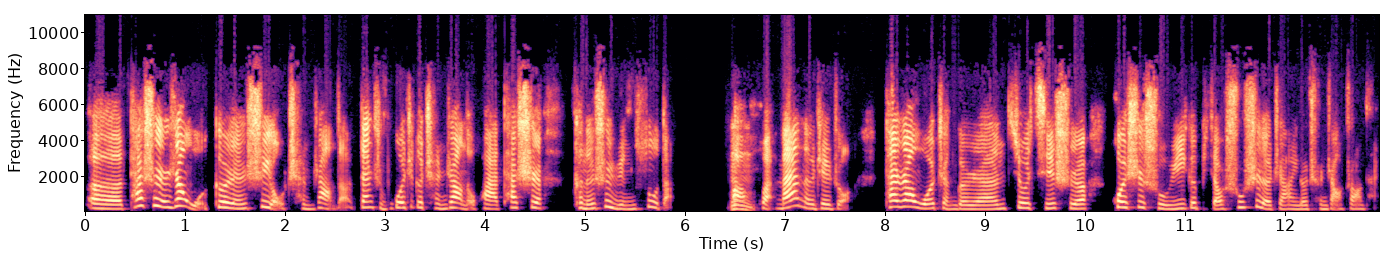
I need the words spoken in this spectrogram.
呃，他是让我个人是有成长的，但只不过这个成长的话，它是可能是匀速的，啊，缓慢的这种。它让我整个人就其实会是属于一个比较舒适的这样一个成长状态，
